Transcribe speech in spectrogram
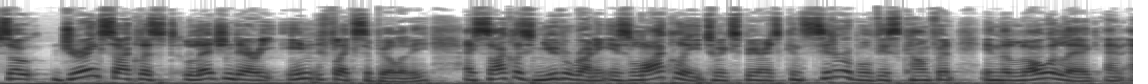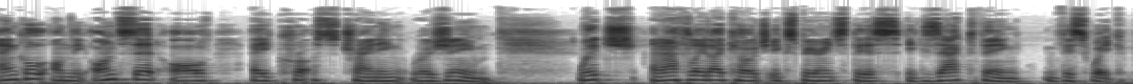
So, during cyclist legendary inflexibility, a cyclist new to running is likely to experience considerable discomfort in the lower leg and ankle on the onset of a cross training regime which an athlete I coach experienced this exact thing this week.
